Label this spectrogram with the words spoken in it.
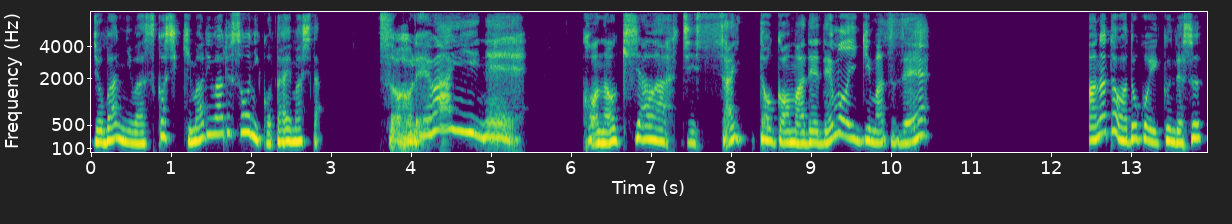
ジョバンニは少し決まり悪そうに答えました。それはいいね。この汽車は実際どこまででも行きますぜ。あなたはどこへ行くんです？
